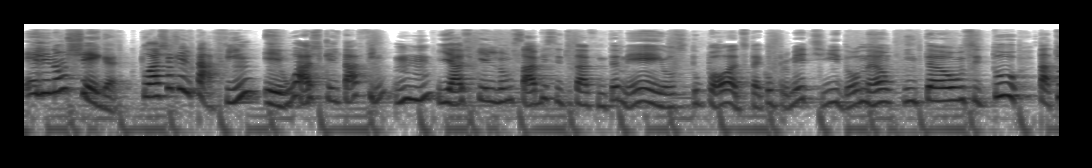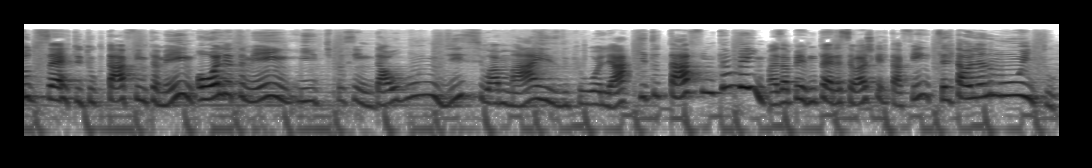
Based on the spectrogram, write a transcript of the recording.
ele não chega. Tu acha que ele tá afim? Eu acho que ele tá afim. Uhum. E acho que ele não sabe se tu tá afim também, ou se tu pode, se tu é comprometido ou não. Então, se tu tá tudo certo e tu tá afim também, olha também e, tipo assim, dá algum indício a mais do que o olhar que tu tá afim também. Mas a pergunta era se eu acho que ele tá afim, se ele tá olhando muito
